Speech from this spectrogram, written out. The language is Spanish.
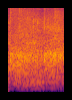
Gracias.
